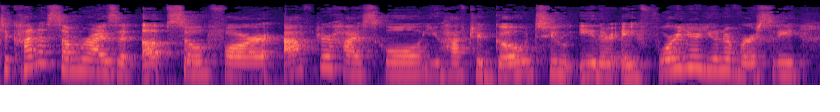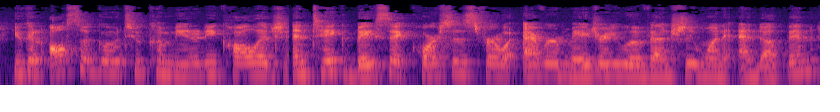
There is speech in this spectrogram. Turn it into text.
To kind of summarize it up so far, after high school, you have to go to either a four-year university, you can also go to community college and take basic courses for whatever major you eventually want to end up in,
